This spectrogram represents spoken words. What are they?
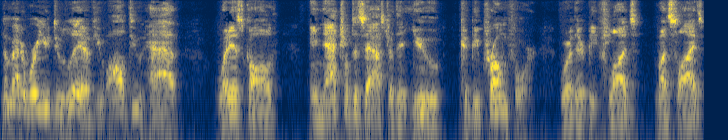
No matter where you do live, you all do have what is called a natural disaster that you could be prone for, whether it be floods, mudslides,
